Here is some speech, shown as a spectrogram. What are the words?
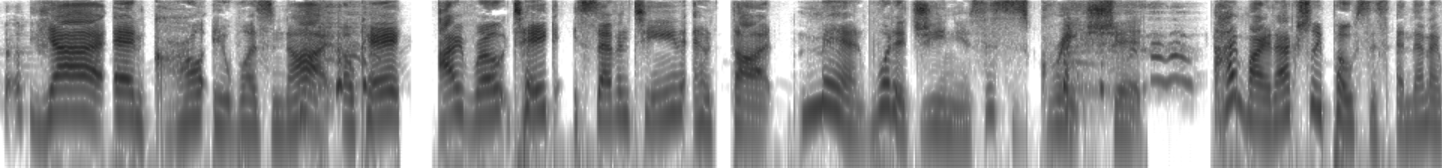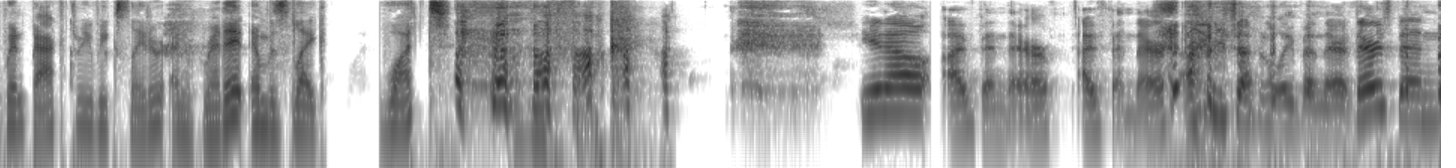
Yeah, and girl, it was not, okay? I wrote take 17 and thought, man, what a genius. This is great shit. I might actually post this. And then I went back three weeks later and read it and was like, what the fuck? you know, I've been there. I've been there. I've definitely been there. There's been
